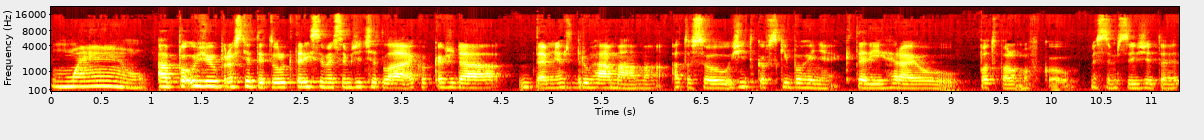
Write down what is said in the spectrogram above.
wow. A použiju prostě titul, který si myslím, že četla jako každá téměř druhá máma. A to jsou Žítkovský bohyně, který hrajou pod Palmovkou. Myslím si, že to je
